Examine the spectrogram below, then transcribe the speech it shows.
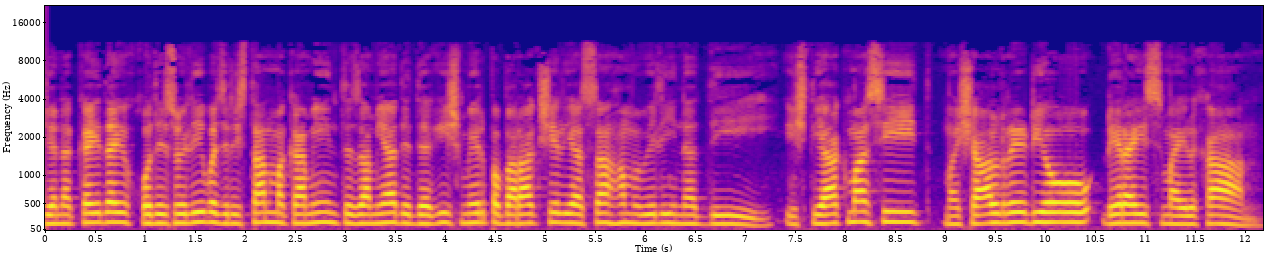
جنکې دی. خو د سویلي وزیرستان مقامی انتظامیه د دغی شمیر په براک شل یا سه هم ویلی نه دی اشتیاق ماسید مشال ریڈیو ڈیرا اسماعیل خان۔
